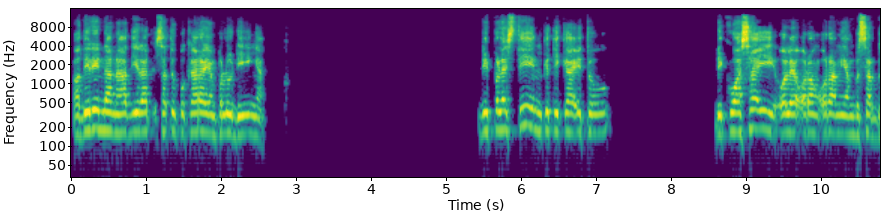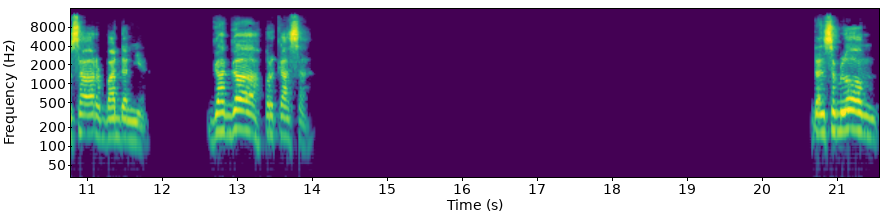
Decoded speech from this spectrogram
Hadirin dan hadirat satu perkara yang perlu diingat. Di Palestin ketika itu dikuasai oleh orang-orang yang besar-besar badannya. Gagah perkasa. Dan sebelum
